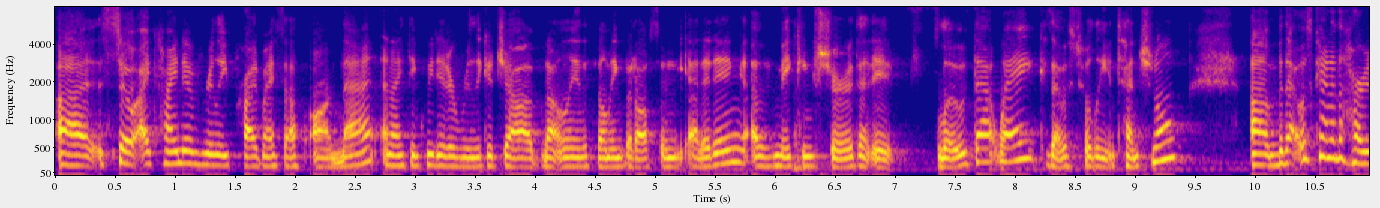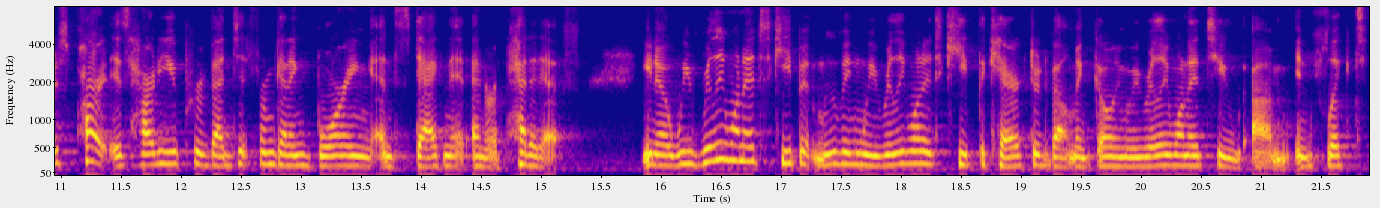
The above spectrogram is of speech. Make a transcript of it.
Uh, so I kind of really pride myself on that, and I think we did a really good job, not only in the filming but also in the editing, of making sure that it flowed that way because that was totally intentional. Um, but that was kind of the hardest part: is how do you prevent it from getting boring and stagnant and repetitive? You know, we really wanted to keep it moving. We really wanted to keep the character development going. We really wanted to um, inflict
